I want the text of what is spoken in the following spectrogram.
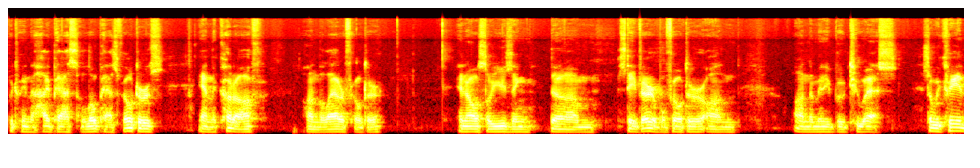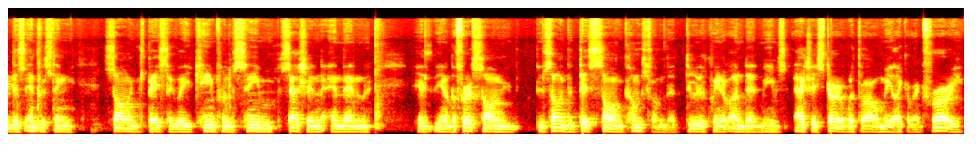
between the high pass and low pass filters and the cutoff on the ladder filter, and also using the um, state variable filter on on the Mini Brute 2S. So we created this interesting songs basically came from the same session, and then his, you know, the first song, the song that this song comes from, the "Do the Queen of Undead" memes, actually started with "Throttle Me Like a Red Ferrari."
